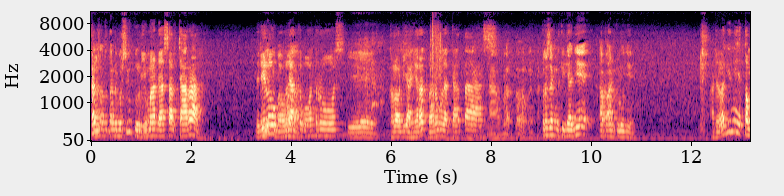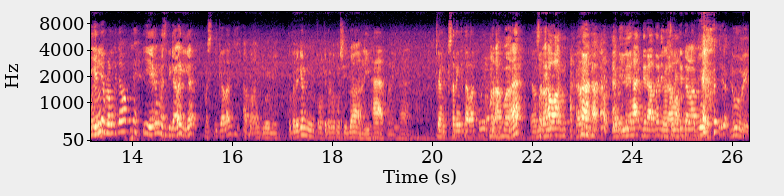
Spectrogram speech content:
Kan Salah satu tanda bersyukur. dong. lima dasar cara jadi Melihat lo ke bawah. melihat ke bawah terus Iya. kalau di akhirat baru ngeliat ke atas Nah, berat tuh. Terus yang ketiganya apaan cluenya? ada lagi nih Tobinnya Iya. belum kejawab nih Iya kan masih tiga lagi kan? masih tiga lagi Apaan? Tuh, Tadi kan kalau kita dapat musibah. melihat melihat yang sering kita lakuin meraba Hah? yang sering merawang dilihat diraba Yang sering kita lakuin. duit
